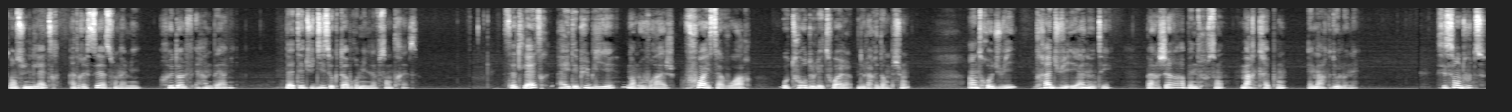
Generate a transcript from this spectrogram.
dans une lettre adressée à son ami Rudolf Ehrenberg, datée du 10 octobre 1913. Cette lettre a été publiée dans l'ouvrage Foi et savoir autour de l'étoile de la rédemption, introduit, traduit et annoté par Gérard Bensoussan, Marc Crépon et Marc Delaunay. C'est sans doute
